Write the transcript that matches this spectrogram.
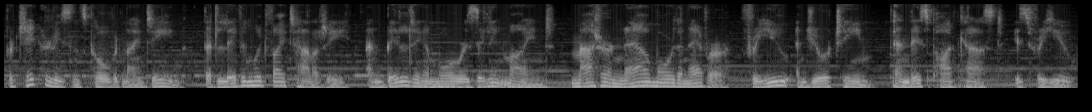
particularly since COVID 19, that living with vitality and building a more resilient mind matter now more than ever for you and your team, then this podcast is for you.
